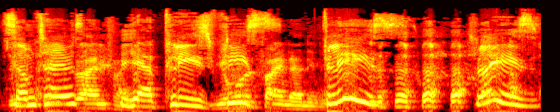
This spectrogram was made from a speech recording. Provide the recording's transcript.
sometimes, and find yeah, please, You please, won't find anyone. please, please.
